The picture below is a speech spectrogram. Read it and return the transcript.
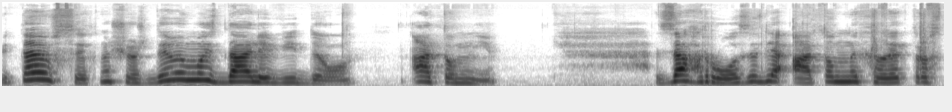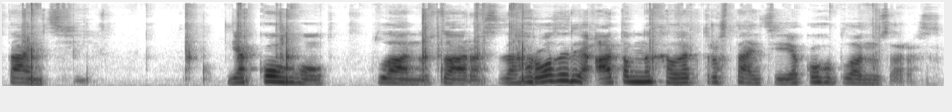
Вітаю всіх! Ну що ж, дивимось далі відео. Атомні. Загрози для атомних електростанцій. Якого плану зараз? Загрози для атомних електростанцій. Якого плану зараз?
